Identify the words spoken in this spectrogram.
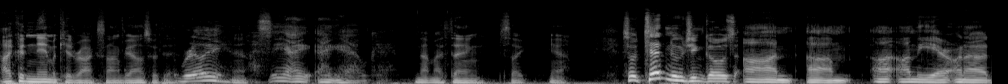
I couldn't name a Kid Rock song. To be honest with you, Really? Yeah. See, I, I yeah, okay. not my thing. It's like, yeah, So Ted Nugent goes on um, uh, on the air on a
